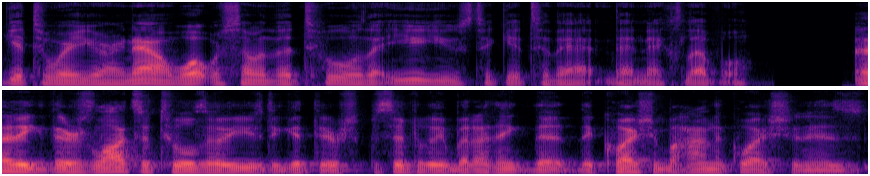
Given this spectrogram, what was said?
get to where you are now. What were some of the tools that you used to get to that that next level? I think there's lots of tools that I use to get there specifically, but I think that the question behind the question is,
